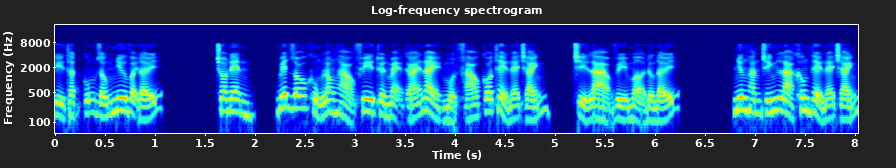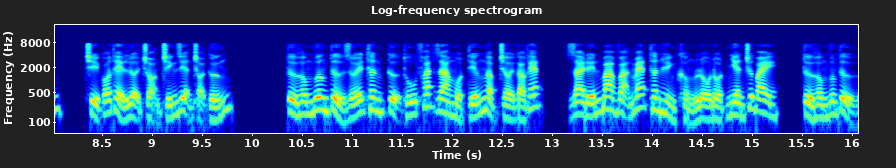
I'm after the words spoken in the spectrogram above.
kỳ thật cũng giống như vậy đấy. Cho nên, biết rõ khủng long hảo phi thuyền mẹ cái này một pháo có thể né tránh, chỉ là vì mở đường đấy. Nhưng hắn chính là không thể né tránh, chỉ có thể lựa chọn chính diện trọi cứng. Từ Hồng Vương tử dưới thân cự thú phát ra một tiếng ngập trời gào thét, dài đến ba vạn mét thân hình khổng lồ đột nhiên trước bay, Từ Hồng Vương tử,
